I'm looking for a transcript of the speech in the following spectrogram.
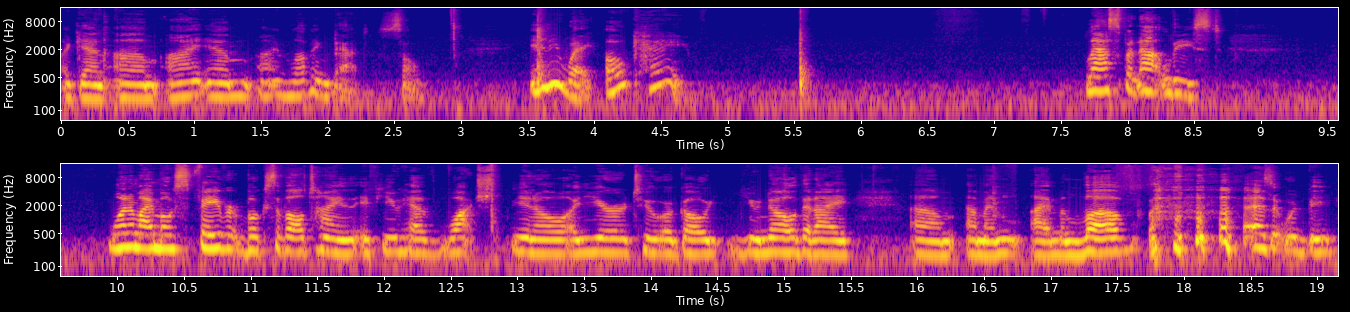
again, um, I am I'm loving that. So anyway, okay. Last but not least, one of my most favorite books of all time. If you have watched, you know, a year or two ago, you know that I um, I'm in I'm in love, as it would be.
